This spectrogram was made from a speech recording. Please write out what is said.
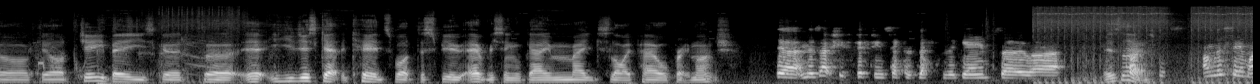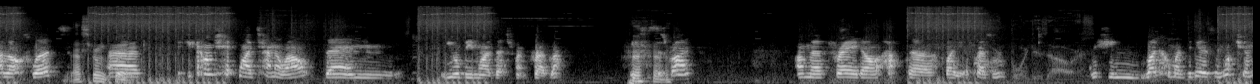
Oh god, GB's good, but it, you just get the kids what dispute every single game, makes life hell pretty much. Yeah, and there's actually 15 seconds left in the game, so uh, Is I'm there? just- I'm gonna say my last words. That's gone quick. Uh, if you come check my channel out, then you'll be my best friend forever. Subscribe. I'm afraid I'll have to buy you a present. Point is ours. If you like all my videos and watch them,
